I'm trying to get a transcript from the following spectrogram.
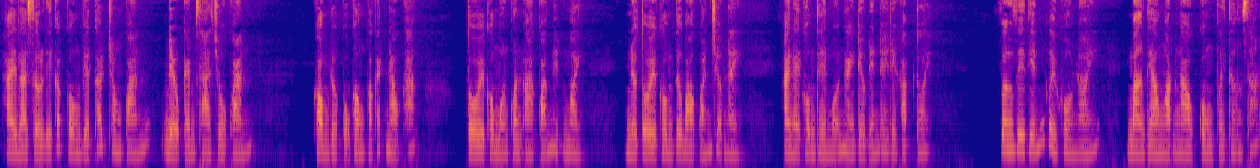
hay là xử lý các công việc khác trong quán, đều kém xa chủ quán. Không được cũng không có cách nào khác. Tôi không muốn quần á quá mệt mỏi. Nếu tôi không từ bỏ quán rượu này, anh ấy không thể mỗi ngày đều đến đây để gặp tôi. Phương Di Tiến cười khổ nói, mang theo ngọt ngào cùng với thương xót.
